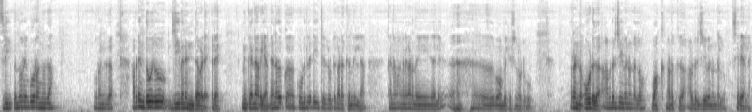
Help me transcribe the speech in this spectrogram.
സ്ലീപ്പ് എന്ന് പറയുമ്പോൾ ഉറങ്ങുക. ഉറങ്ങുക. അവിടെ എന്തോ ഒരു ഉണ്ട് അവിടെ അല്ലേ? നിങ്ങൾക്ക് തന്നെ അറിയാം. ഞാനത് കൂടുതൽ ഡീറ്റെയിലോട്ട് കടക്കുന്നില്ല. കാരണം അങ്ങനെ കടന്നു കഴിഞ്ഞാൽ കോംപ്ലിക്കേഷനിലോട്ട് പോകും. റണ്ണ് ഓടുക. അവിടെ ഒരു ജീവനുണ്ടല്ലോ. വാക്ക് നടക്കുക. അവിടെ ഒരു ജീവനുണ്ടല്ലോ. ശരിയല്ലേ?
